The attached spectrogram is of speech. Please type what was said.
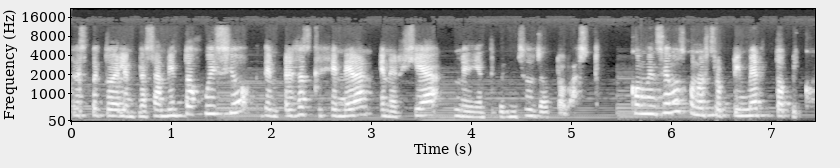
respecto del emplazamiento a juicio de empresas que generan energía mediante permisos de autobasto. Comencemos con nuestro primer tópico,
